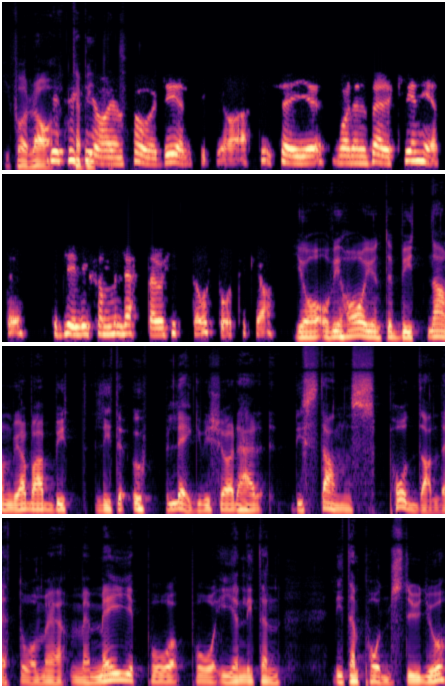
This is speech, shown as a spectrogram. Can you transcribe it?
i förra Det tycker kapitlet. jag är en fördel, tycker jag, att du säger vad den verkligen heter. Det blir liksom lättare att hitta oss då, tycker jag. Ja, och vi har ju inte bytt namn, vi har bara bytt lite upplägg. Vi kör det här distanspoddandet då med, med mig på, på, i en liten, liten poddstudio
